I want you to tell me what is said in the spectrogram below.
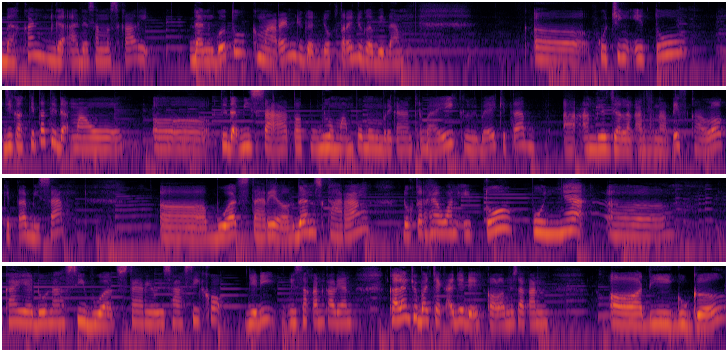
Bahkan nggak ada sama sekali. Dan gue tuh kemarin juga dokternya juga bilang e, kucing itu jika kita tidak mau uh, tidak bisa atau belum mampu memberikan yang terbaik lebih baik kita uh, ambil jalan alternatif kalau kita bisa uh, buat steril. Dan sekarang dokter hewan itu punya uh, kayak donasi buat sterilisasi kok. Jadi misalkan kalian kalian coba cek aja deh kalau misalkan uh, di Google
